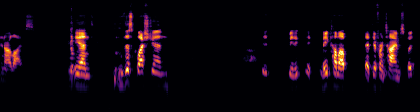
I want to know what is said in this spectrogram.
in our lives? And this question I mean, it, it may come up at different times, but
